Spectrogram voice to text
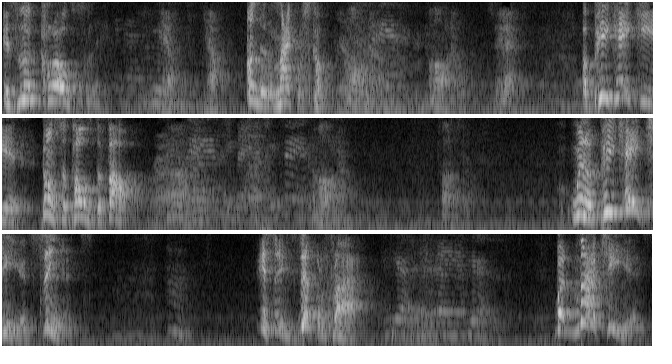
is looked closely Yeah. Yeah. under the microscope. Come on now. Come on now. Say that. A PK kid don't supposed to fall. Come on now. Talk to When a PK kid sins, it's exemplified. But my kids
